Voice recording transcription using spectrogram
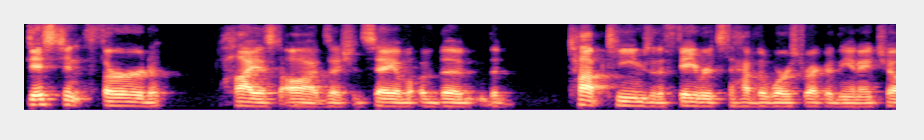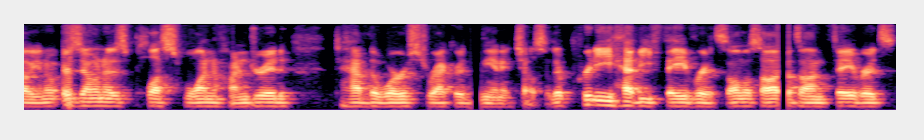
distant third highest odds, I should say, of, of the, the top teams or the favorites to have the worst record in the NHL. You know, Arizona's plus 100 to have the worst record in the NHL. So they're pretty heavy favorites, almost odds on favorites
